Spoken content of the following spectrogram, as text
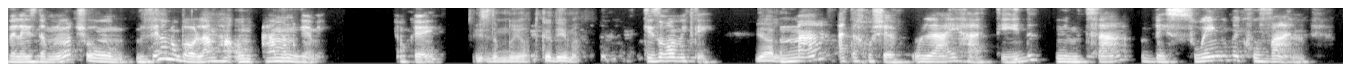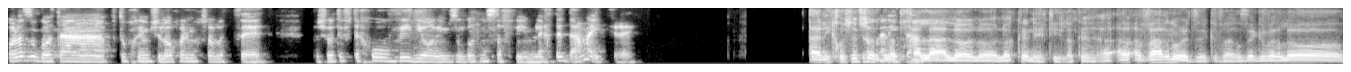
ולהזדמנויות שהוא מביא לנו בעולם המונגמי, אוקיי? הזדמנויות, קדימה. תזרום איתי. יאללה. מה אתה חושב, אולי העתיד נמצא בסווינג מקוון? כל הזוגות הפתוחים שלא יכולים עכשיו לצאת, פשוט יפתחו וידאו עם זוגות נוספים, לך תדע מה יקרה. אני חושב לא שאת בהתחלה, לא, לא, לא קניתי, לא קניתי. עברנו את זה כבר, זה כבר לא...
